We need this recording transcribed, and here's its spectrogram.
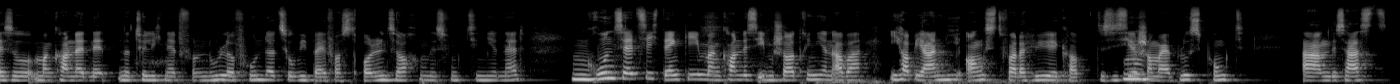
also man kann nicht, nicht, natürlich nicht von 0 auf 100, so wie bei fast allen Sachen, das funktioniert nicht. Hm. Grundsätzlich denke ich, man kann das eben schon trainieren, aber ich habe ja auch nie Angst vor der Höhe gehabt. Das ist hm. ja schon mal ein Pluspunkt. Ähm, das heißt,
